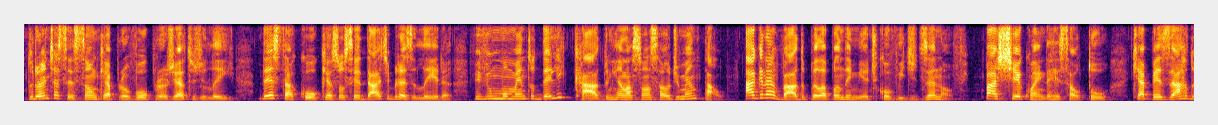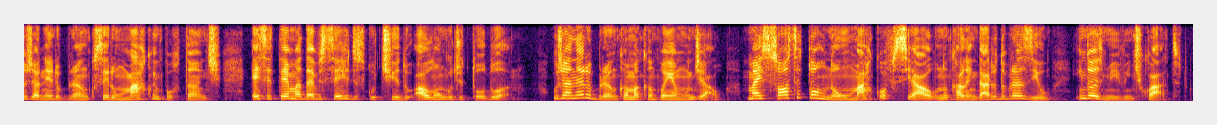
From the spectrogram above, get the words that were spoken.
durante a sessão que aprovou o projeto de lei, destacou que a sociedade brasileira vive um momento delicado em relação à saúde mental, agravado pela pandemia de Covid-19. Pacheco ainda ressaltou que, apesar do Janeiro Branco ser um marco importante, esse tema deve ser discutido ao longo de todo o ano. O Janeiro Branco é uma campanha mundial, mas só se tornou um marco oficial no calendário do Brasil em 2024.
